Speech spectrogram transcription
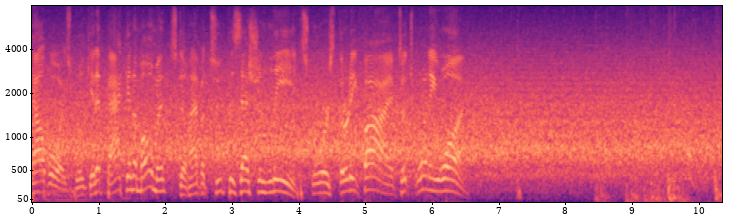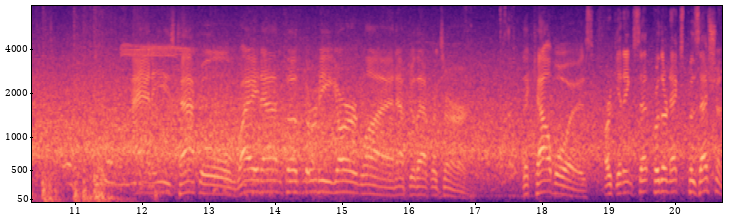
Cowboys will get it back in a moment. Still have a two-possession lead. Scores 35 to 21. And he's tackled right at the 30-yard line after that return. The Cowboys are getting set for their next possession.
